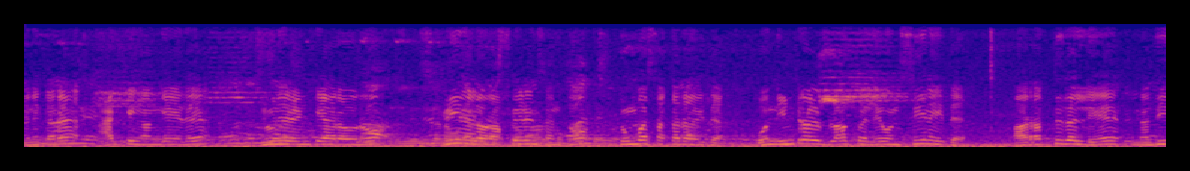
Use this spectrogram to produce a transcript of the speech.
ಏನಕ್ಕೆ ಆ್ಯಕ್ಟಿಂಗ್ ಹಂಗೆ ಇದೆ. ಜೂನಿಯರ್ ಎನ್ ಟಿ ಆರ್ ಅವರು ಸ್ಕ್ರೀನಲ್ಲಿ ಅವ್ರ ಅಪಿಯರೆನ್ಸ್ ಅಂತೂ ತುಂಬ ಸಕ್ಕದಾಗೈತೆ ಒಂದು ಇಂಟರ್ವಲ್ ಬ್ಲಾಕಲ್ಲಿ ಒಂದು ಸೀನ್ ಐತೆ. ಆ ರಕ್ತದಲ್ಲಿ ನದಿ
